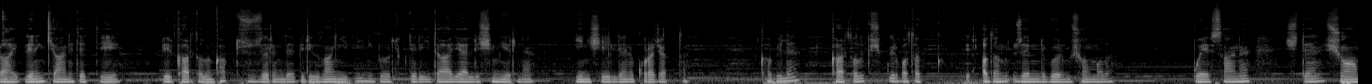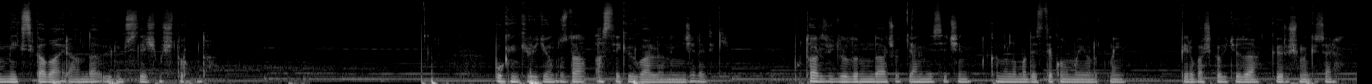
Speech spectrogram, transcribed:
rahiplerin kehanet ettiği bir kartalın kaktüs üzerinde bir yılan yediğini gördükleri ideal yerleşim yerine yeni şehirlerini kuracaktı. Kabile kartalı küçük bir batak bir adanın üzerinde görmüş olmalı. Bu efsane işte şu an Meksika bayrağında ölümsüzleşmiş durumda. Bugünkü videomuzda Aztek uygarlığını inceledik. Bu tarz videoların daha çok gelmesi için kanalıma destek olmayı unutmayın. Bir başka videoda görüşmek üzere.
